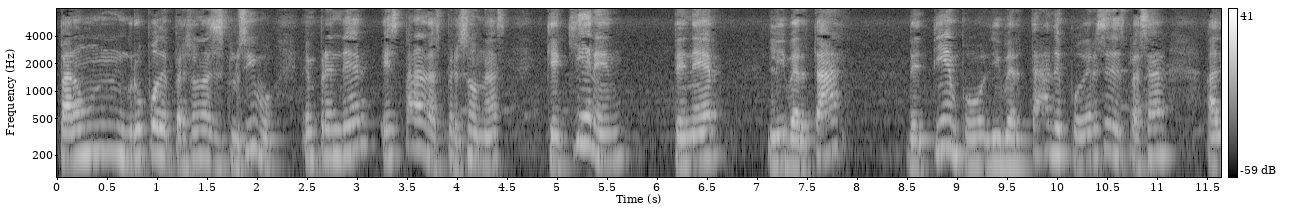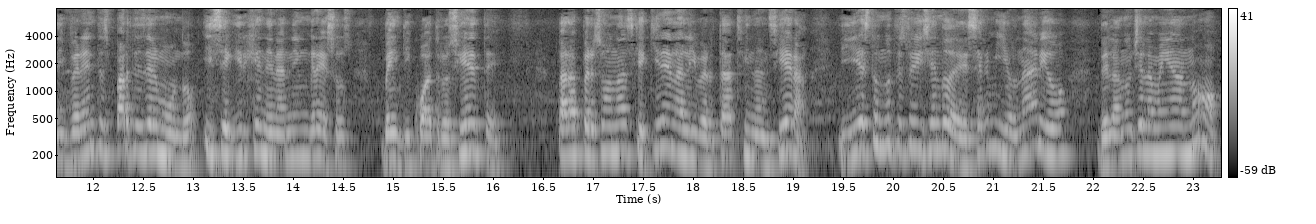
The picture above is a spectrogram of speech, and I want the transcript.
para un grupo de personas exclusivo. Emprender es para las personas que quieren tener libertad de tiempo, libertad de poderse desplazar a diferentes partes del mundo y seguir generando ingresos 24/7 para personas que quieren la libertad financiera. Y esto no te estoy diciendo de ser millonario de la noche a la mañana, no,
